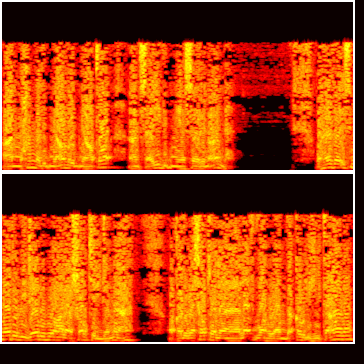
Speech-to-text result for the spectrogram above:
عن محمد بن عمرو بن عطاء عن سعيد بن يسار عنه. وهذا إسناد رجاله على شرط الجماعة وقد بسطنا لفظه عند قوله تعالى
